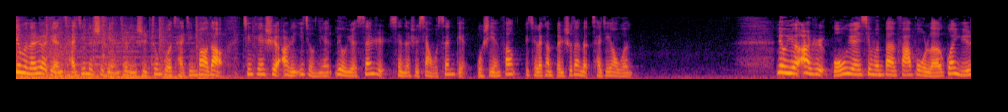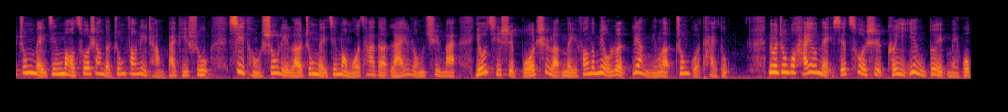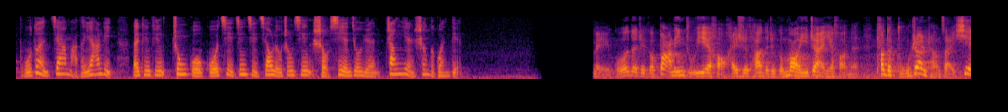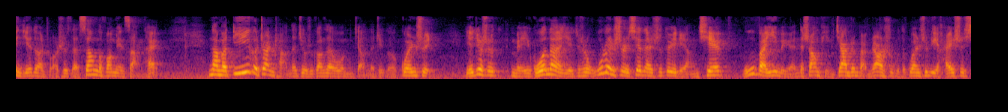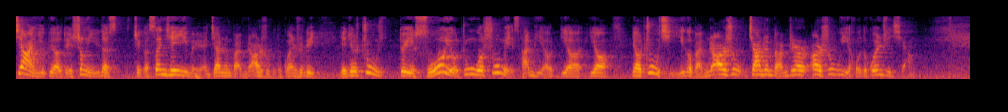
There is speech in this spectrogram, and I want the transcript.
新闻的热点，财经的试点，这里是中国财经报道。今天是二零一九年六月三日，现在是下午三点，我是严芳，一起来看本时段的财经要闻。六月二日，国务院新闻办发布了关于中美经贸磋商的中方立场白皮书，系统梳理了中美经贸摩擦的来龙去脉，尤其是驳斥了美方的谬论，亮明了中国态度。那么，中国还有哪些措施可以应对美国不断加码的压力？来听听中国国际经济交流中心首席研究员张燕生的观点。美国的这个霸凌主义也好，还是它的这个贸易战也好呢？它的主战场在现阶段主要是在三个方面展开。那么第一个战场呢，就是刚才我们讲的这个关税，也就是美国呢，也就是无论是现在是对两千五百亿美元的商品加征百分之二十五的关税率，还是下一步要对剩余的这个三千亿美元加征百分之二十五的关税率，也就是铸对所有中国输美产品要要要要筑起一个百分之二十五加征百分之二二十五以后的关税墙。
